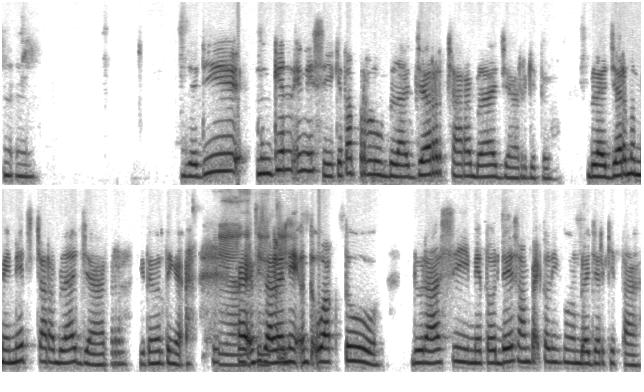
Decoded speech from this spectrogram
Hmm. Jadi mungkin ini sih kita perlu belajar cara belajar gitu belajar memanage cara belajar gitu ngerti nggak iya, kayak ngerti, misalnya ngerti. nih untuk waktu durasi metode sampai ke lingkungan belajar kita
